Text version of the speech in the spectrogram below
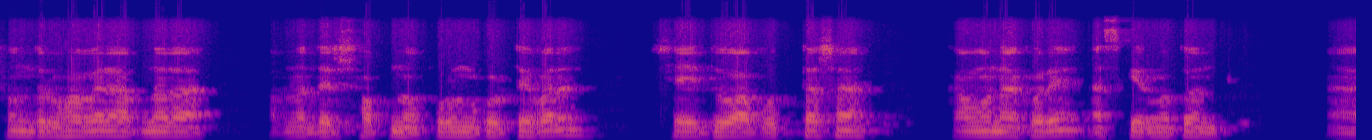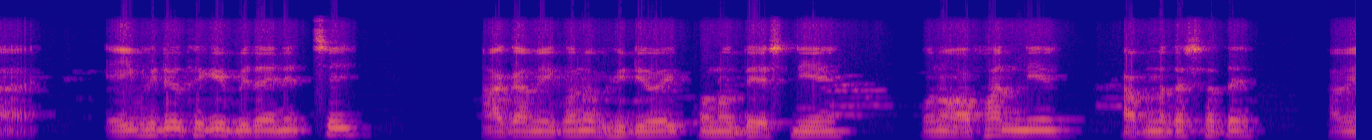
সুন্দরভাবে আপনারা আপনাদের স্বপ্ন পূরণ করতে পারেন। সেই দোয়া প্রত্যাশা কামনা করে আজকের মতন এই ভিডিও থেকে বিদায় নিচ্ছি। আগামী কোনো ভিডিওয় কোনো দেশ নিয়ে, কোনো অফার নিয়ে আপনাদের সাথে আমি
